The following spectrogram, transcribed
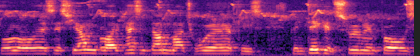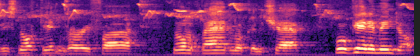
Well, there's this young bloke, hasn't done much work, he's been digging swimming pools, he's not getting very far, not a bad looking chap. We'll get him into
